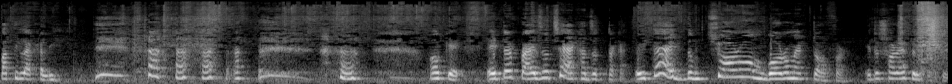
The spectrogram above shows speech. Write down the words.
পাতিলা খালি। ওকে এটার প্রাইস হচ্ছে এক হাজার টাকা। এটা একদম চরম গরম একটা অফার এটা সরাই ফেলতেছি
